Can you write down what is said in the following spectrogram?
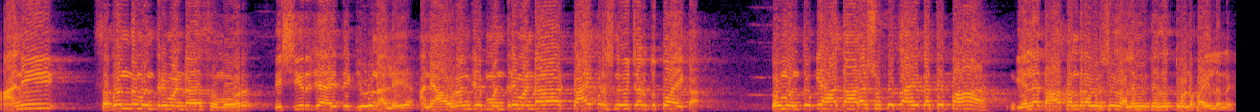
आणि सबंध मंत्रिमंडळासमोर ते शिर जे आहे ते घेऊन आले. आणि औरंगजेब मंत्रिमंडळाला काय प्रश्न विचारतो तो ऐका. तो म्हणतो की हा दारा शुकच आहे का ते पहा. गेल्या दहा पंधरा वर्ष झालं मी त्याचं तोंड पाहिलं नाही.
